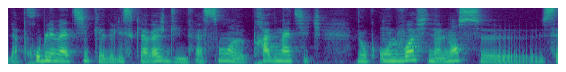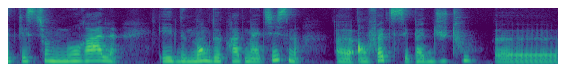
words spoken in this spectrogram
la problématique de l'esclavage d'une façon pragmatique. Donc on le voit finalement, cette question de morale et de manque de pragmatisme euh, en fait, c'est pas du tout euh,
